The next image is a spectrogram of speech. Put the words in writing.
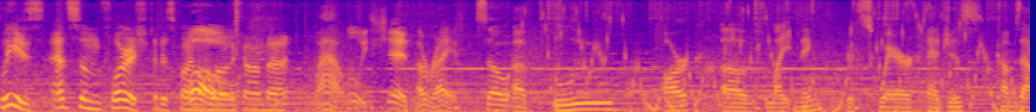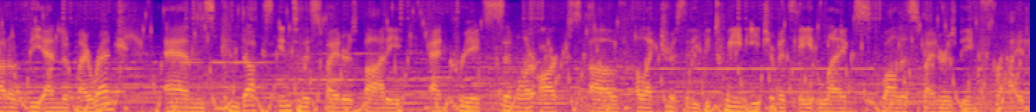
Please add some flourish to this final Whoa. blow to combat. Wow. Holy shit. All right. So a blue arc of lightning with square edges comes out of the end of my wrench and conducts into the spider's body and creates similar arcs of electricity between each of its eight legs while this spider is being fried.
